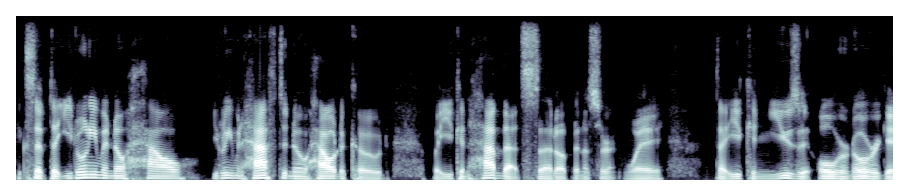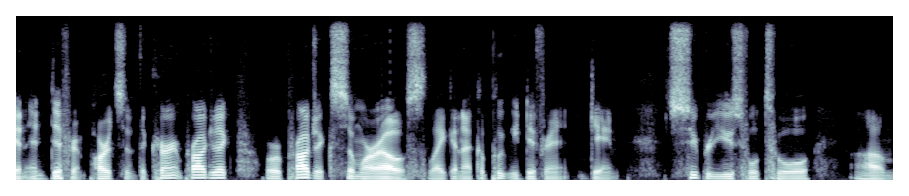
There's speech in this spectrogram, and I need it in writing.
except that you don't even know how, you don't even have to know how to code, but you can have that set up in a certain way that you can use it over and over again in different parts of the current project or a project somewhere else, like in a completely different game. Super useful tool. Um,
